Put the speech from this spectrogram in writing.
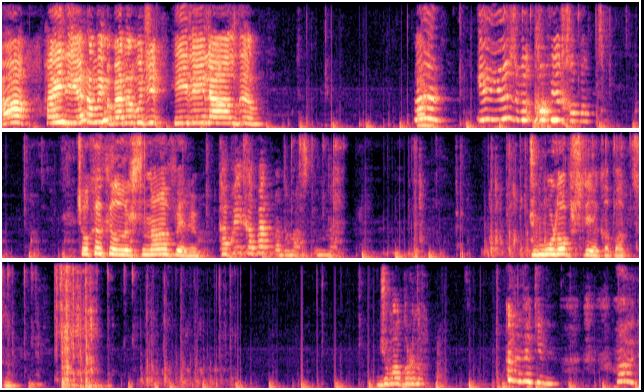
Aa hayır yaramıyor. Ben avucu hileyle aldım. Ben yüz kapıyı kapattım. Çok akıllısın aferin. Kapıyı kapatmadım aslında. Cumhurlops diye kapattın. Cuma burada. Önüne geliyor. Abi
